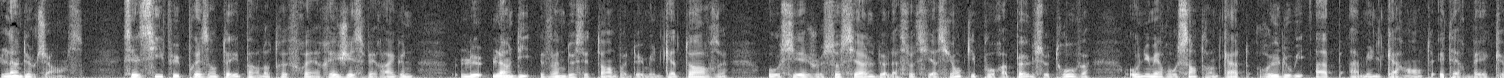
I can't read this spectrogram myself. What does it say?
L'indulgence. Celle-ci fut présentée par notre frère Régis Verhagen le lundi 22 septembre 2014 au siège social de l'association qui, pour rappel, se trouve au numéro 134 rue Louis App à 1040 Etterbeek,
